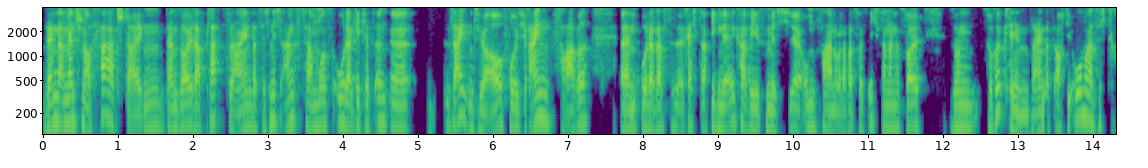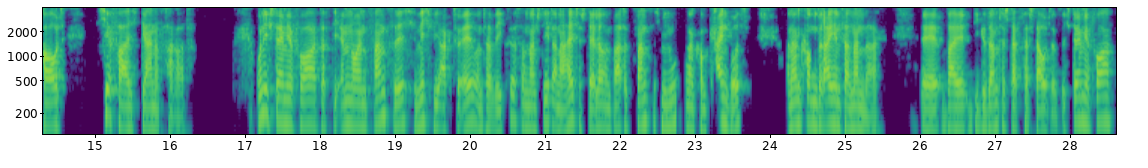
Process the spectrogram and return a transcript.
Wenn dann Menschen aufs Fahrrad steigen, dann soll da Platz sein, dass ich nicht Angst haben muss: „Oh, da geht jetzt irgendeine Seitentür auf, wo ich reinfahre“, ähm, oder dass rechts abbiegende LKWs mich, äh, umfahren oder was weiß ich, sondern es soll so ein Zurücklehnen sein, dass auch die Oma sich traut: „Hier fahre ich gerne Fahrrad.“ Und ich stelle mir vor, dass die M29 nicht wie aktuell unterwegs ist und man steht an der Haltestelle und wartet 20 Minuten und dann kommt kein Bus und dann kommen drei hintereinander, äh, weil die gesamte Stadt verstaut ist. Ich stelle mir vor,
